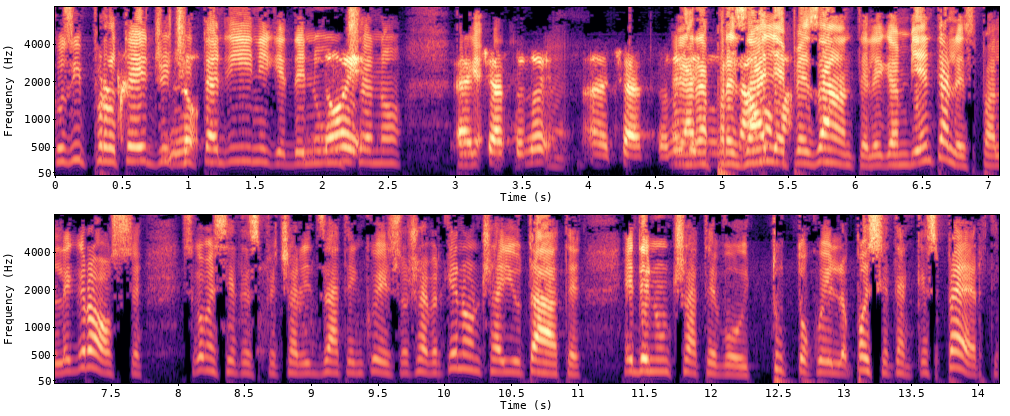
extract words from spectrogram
Così protegge i cittadini che denunciano? Noi, perché, eh, certo, noi, eh. certo, la rappresaglia ma... è pesante, Legambiente ha le spalle grosse. Siccome siete specializzate in questo, cioè perché non ci aiutate e denunciate voi tutto quello? Poi siete anche esperti.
